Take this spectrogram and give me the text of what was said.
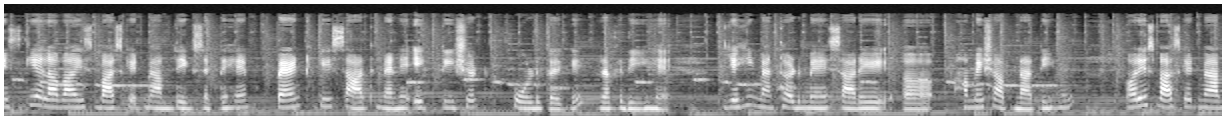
इसके अलावा इस बास्केट में आप देख सकते हैं पैंट के साथ मैंने एक टी शर्ट फोल्ड करके रख दी है। यही मेथड मैं सारे आ, हमेशा अपनाती हूँ। और इस बास्केट में आप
